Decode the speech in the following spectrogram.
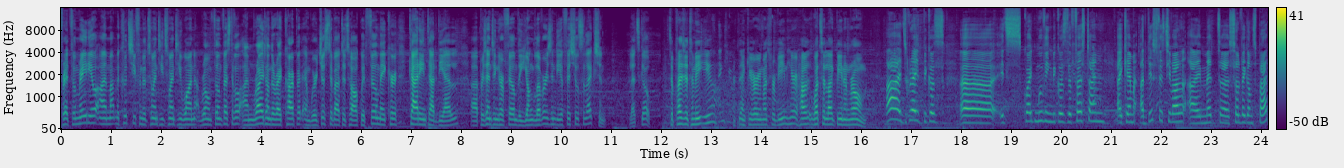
Fred Film Radio, I'm Matt Micucci from the 2021 Rome Film Festival. I'm right on the red carpet and we're just about to talk with filmmaker Carine Tardieu, uh, presenting her film The Young Lovers in the official selection. Let's go. It's a pleasure to meet you. Thank you. Thank you very much for being here. How, what's it like being in Rome? Ah, it's great because uh, it's quite moving because the first time I came at this festival, I met uh, Solveig Anspach,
